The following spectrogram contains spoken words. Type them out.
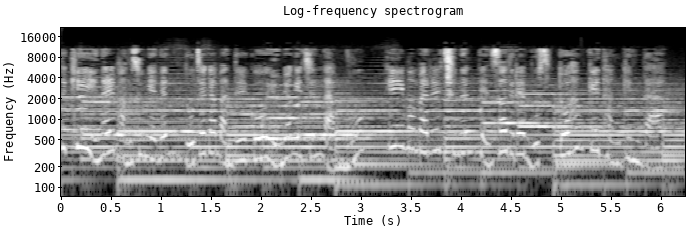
특히 이날 방송에는 노제가 만들고 유명해진 안무, 헤이머마를 추는 댄서들의 모습도 함께 담긴다.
